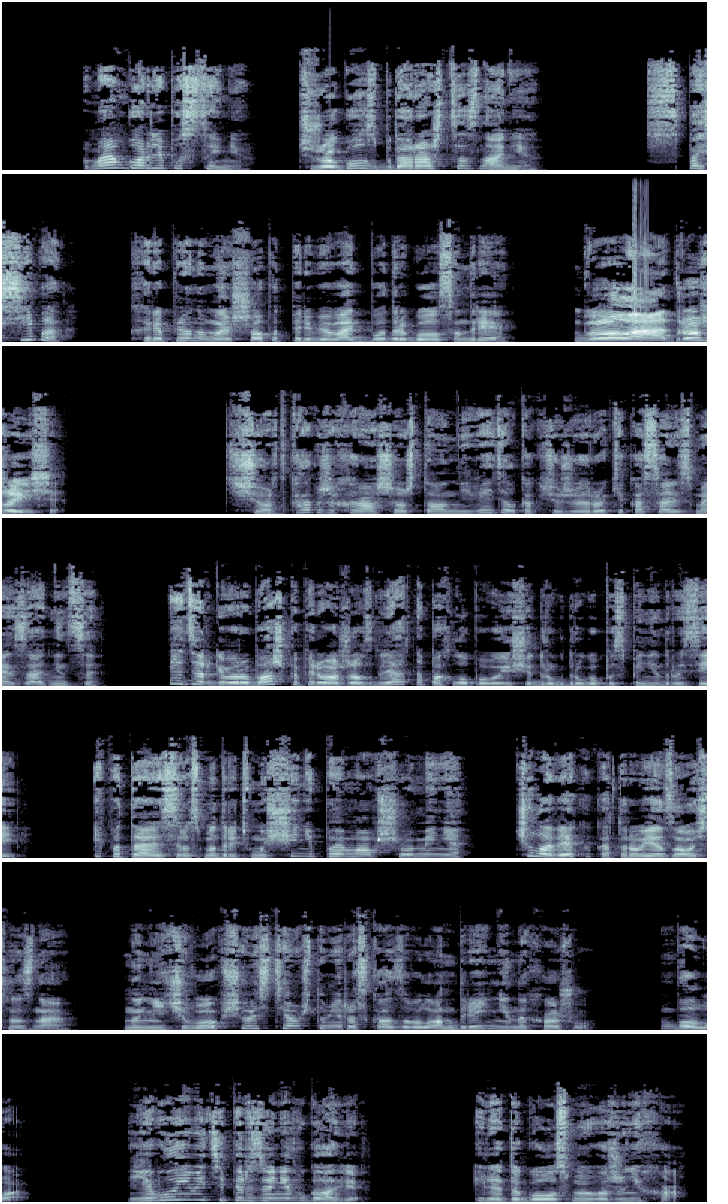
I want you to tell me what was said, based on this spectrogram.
В моем горле пустыня. Чужой голос будоражит сознание. «Спасибо!» — хриплю на мой шепот перебивает бодрый голос Андрея. «Была, дружище!» Черт, как же хорошо, что он не видел, как чужие руки касались моей задницы. Я дергиваю рубашку, перевожу взгляд на похлопывающие друг друга по спине друзей и пытаюсь рассмотреть в мужчине, поймавшего меня, человека, которого я заочно знаю. Но ничего общего с тем, что мне рассказывал Андрей, не нахожу. Была. Его имя теперь звенит в голове. Или это голос моего жениха?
